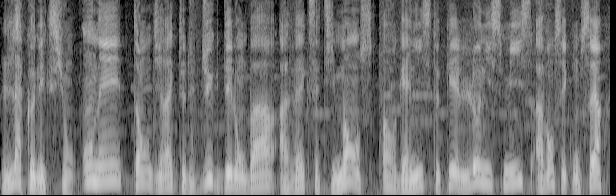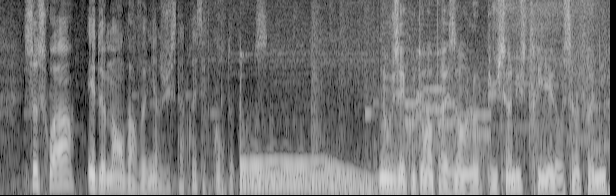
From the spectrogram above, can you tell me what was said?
la connexion. On est en direct du Duc des Lombards avec cet immense organiste qu'est Lonnie Smith avant ses concerts ce soir et demain. On va revenir juste après cette courte pause. Nous écoutons à présent l'opus industriel au symphonique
